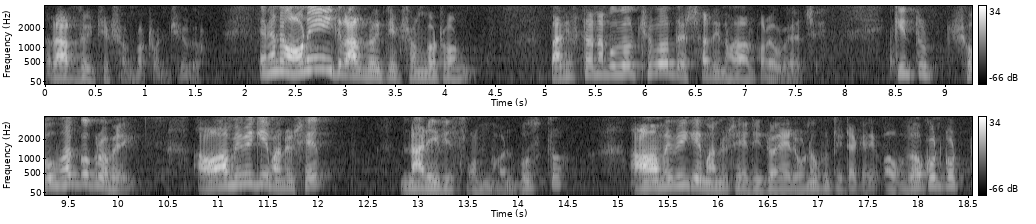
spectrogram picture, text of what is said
রাজনৈতিক সংগঠন ছিল। এখানে অনেক রাজনৈতিক সংগঠন, পাকিস্তান আমলেও ছিল দেশ স্বাধীন হওয়ার পরেও রয়েছে। কিন্তু সৌভাগ্যক্রমে আওয়ামী লীগই মানুষের নারীর স্পন্দন বুঝত, আওয়ামী লীগই মানুষের হৃদয়ের অনুভূতিটাকে অবলোকন করত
